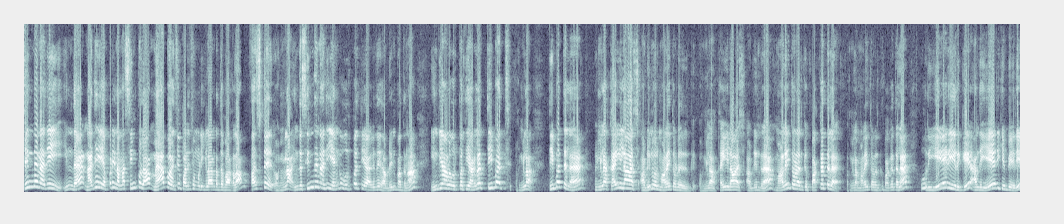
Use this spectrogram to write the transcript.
சிந்து நதி. இந்த நதியை எப்படி நம்ம சிம்பிளா மேப்பை வச்சு படிச்சு முடிக்கலான்றத பார்க்கலாம். ஃபர்ஸ்ட் ஓகேங்களா? இந்த சிந்து நதி எங்க உற்பத்தி ஆகுது அப்படின்னு பார்த்தோம்னா இந்தியாவில் உற்பத்தி ஆகல திபெத் ஓகேங்களா? திபத்தில் ஓகேங்களா கைலாஷ் அப்படின்னு ஒரு மலைத்தொடர் இருக்குது ஓகேங்களா? கைலாஷ் அப்படின்ற மலைத்தொடருக்கு பக்கத்தில் ஓகேங்களா மலைத்தொடருக்கு பக்கத்தில் ஒரு ஏரி இருக்குது அந்த ஏரிக்கு பேர்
